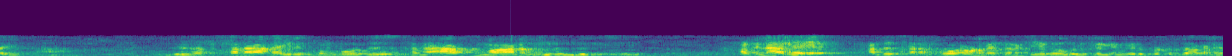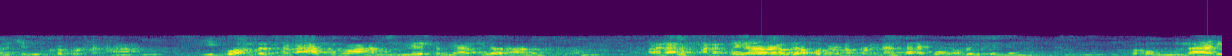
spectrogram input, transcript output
ஆயிட்டான். கிரகஸ்தனாக இருக்கும்போது தனாபிமானம் இருந்தது. அதனால அந்த தனம் போன உடனே தனக்கு ஏதோ வைசல்யம் ஏற்பட்டதாக நினைச்சு துக்கப்பட்டான் இப்போ அந்த தனாபிமானம் இல்லை சன்னியாசியாக ஆனந்தம் அதனால தனத்தை யாராவது அபகரணம் பண்ணினா தனக்கு ஒன்றும் வைசல்யம் அப்ப முன்னாடி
